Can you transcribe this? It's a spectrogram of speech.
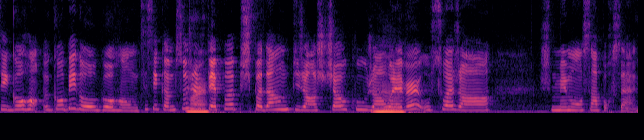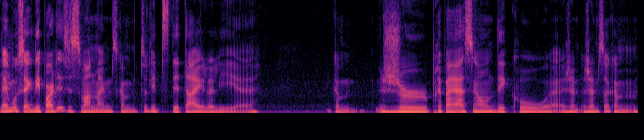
c'est go, home- go big or go home. Tu sais, c'est comme soit je Ouais. le fais pas, puis je suis pas down, puis genre je choke ou genre Mhm. whatever, ou soit genre je mets mon 100%. Mais moi, c'est avec des parties, c'est souvent de même. C'est comme tous les petits détails, là, les. euh, comme jeux, préparation, déco. euh, j'aime, ça comme.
